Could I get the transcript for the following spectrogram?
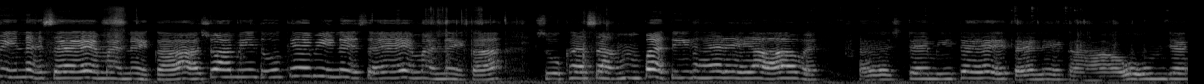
बिन सै मन का। स्वामी दुख बिन सै मन का। सुख संपत्ति घर आव, कष्ट मिटे तन का। ओम जय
